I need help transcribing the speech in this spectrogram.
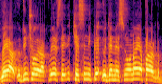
veya ödünç olarak verseydi kesinlikle ödemesini ona yapardım.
